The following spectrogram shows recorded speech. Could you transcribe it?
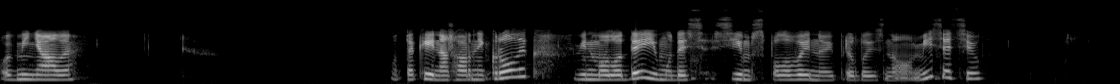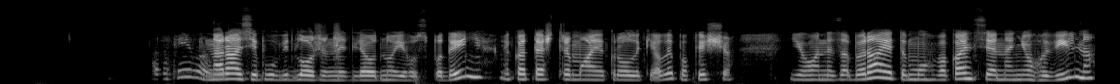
обміняли. От такий наш гарний кролик. Він молодий, йому десь 7,5 приблизно місяців. А такий. Наразі був відложений для одної господині, яка теж тримає кролики, але поки що його не забирає, тому вакансія на нього вільна.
